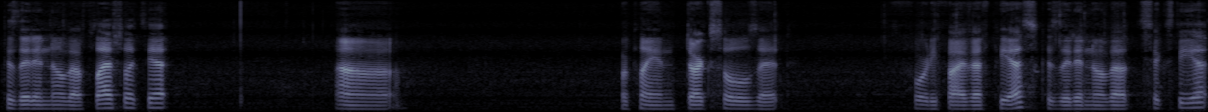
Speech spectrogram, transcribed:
because they didn't know about flashlights yet. Uh, we're playing Dark Souls at 45 FPS because they didn't know about 60 yet.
